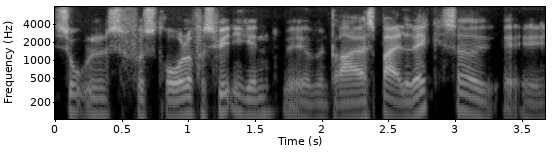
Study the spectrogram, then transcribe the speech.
solens for stråler forsvinde igen, øh, når man drejer spejlet væk, så øh,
